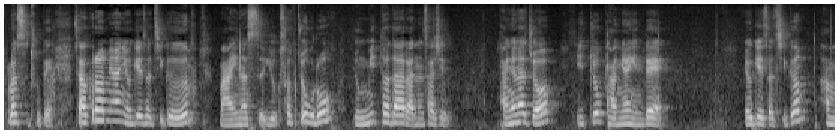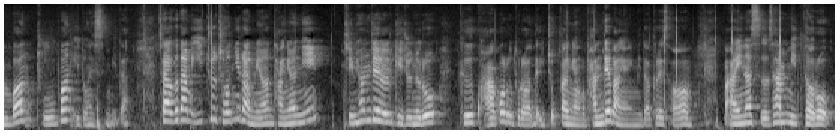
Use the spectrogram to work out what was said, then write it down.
플러스 2배. 자 그러면 여기에서 지금 마이너스 6 서쪽으로 6m다라는 사실 당연하죠. 이쪽 방향인데 여기에서 지금 한 번, 두 번 이동했습니다. 자, 그 다음에 2초 전이라면 당연히 지금 현재를 기준으로 그 과거로 돌아간다. 이쪽 방향으로 반대 방향입니다. 그래서 마이너스 3m로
